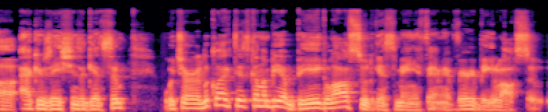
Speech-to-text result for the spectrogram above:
uh, accusations against him, which are look like there's going to be a big lawsuit against the Manion family, a very big lawsuit.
